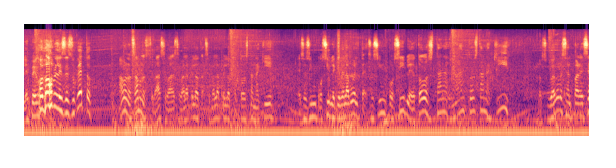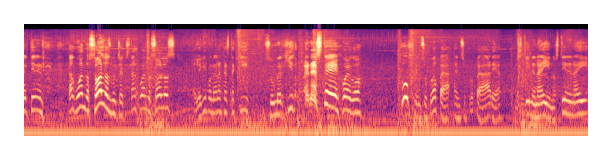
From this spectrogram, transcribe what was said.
Le pegó dobles de sujeto. Vámonos, vámonos. Se va, se va, se va la pelota, se va la pelota. Todos están aquí. Eso es imposible que dé la vuelta. Eso es imposible. Todos están al man, todos están aquí. Los jugadores al parecer tienen... Están jugando solos, muchachos. Están jugando solos. El equipo naranja está aquí sumergido en este juego. Uf, en su propia, en su propia área. Nos tienen ahí, nos tienen ahí.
